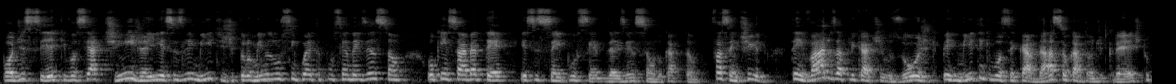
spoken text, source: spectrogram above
pode ser que você atinja aí esses limites de pelo menos uns 50% da isenção, ou quem sabe até esses 100% da isenção do cartão. Faz sentido? Tem vários aplicativos hoje que permitem que você cadastre seu cartão de crédito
